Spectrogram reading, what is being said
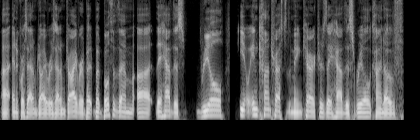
Uh, and of course, Adam Driver is Adam Driver, but but both of them uh, they have this real you know in contrast to the main characters, they have this real kind of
